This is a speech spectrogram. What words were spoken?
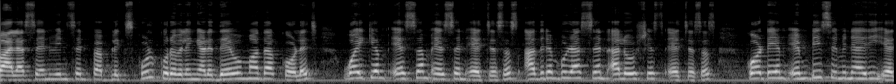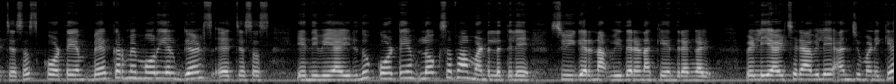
Pala saint Vincent public school Kuravilangad Devamatha college Vaikom S M S N H S S Athirampuzha saint Aloysius H S S Kottayam M D seminary H S S Kottayam Baker memorial girls H S S എന്നിവയായിരുന്നു കോട്ടയം ലോക്സഭാ മണ്ഡലത്തിലെ സ്വീകരണ വിതരണ കേന്ദ്രങ്ങൾ. വെള്ളിയാഴ്ച രാവിലെ അഞ്ചു മണിക്ക്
